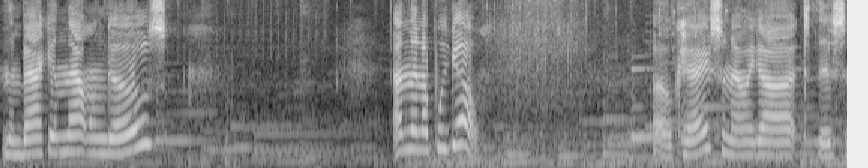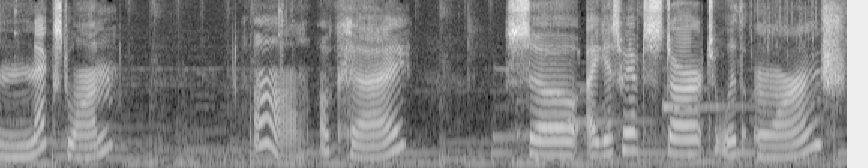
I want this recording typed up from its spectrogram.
And then back in that one goes. And then up we go. Okay, so now we got this next one. Oh, okay. So I guess we have to start with orange.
